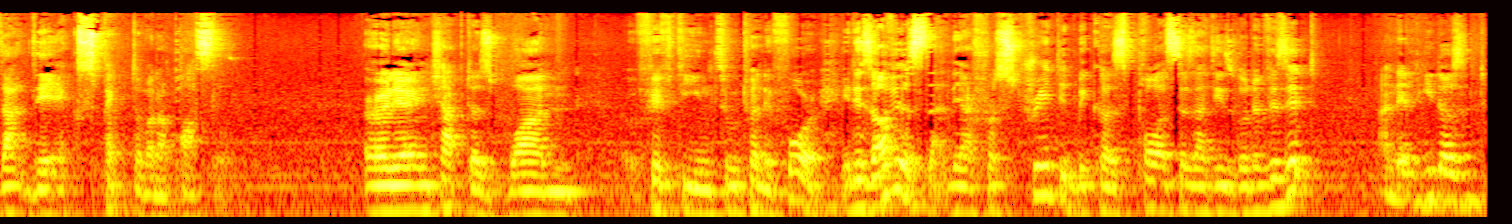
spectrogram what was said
that they expect of an apostle. Earlier in chapters 1, 15 through 24, it is obvious that they are frustrated because Paul says that he's going to visit and then he doesn't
